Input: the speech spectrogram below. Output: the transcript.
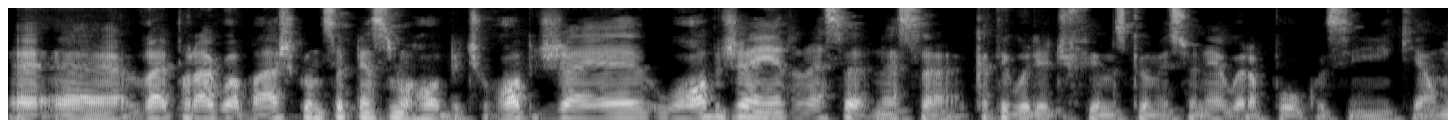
é, é, vai por água abaixo quando você pensa no Hobbit. O Hobbit Hobbit já é. O Hobbit já entra nessa, nessa categoria de filmes que eu mencionei agora há pouco, assim, que é um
